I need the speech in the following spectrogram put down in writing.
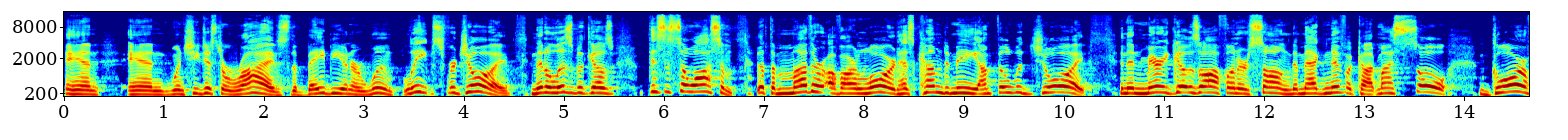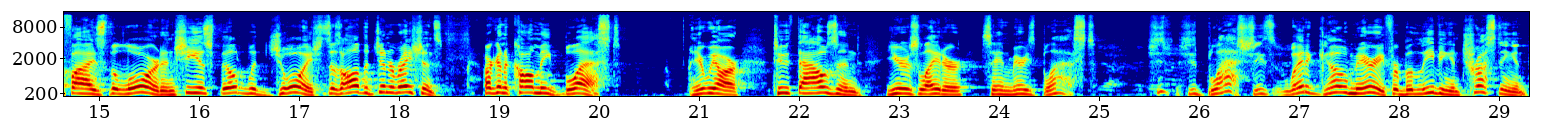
and, and when she just arrives, the baby in her womb leaps for joy. And then Elizabeth goes, this is so awesome that the mother of our Lord has come to me. I'm filled with joy. And then Mary goes off on her song, the Magnificat. My soul glorifies the Lord and she is filled with joy. She says, all the generations are going to call me blessed. Here we are, 2,000 years later, saying Mary's blessed. She's, she's blessed. She's way to go, Mary, for believing and trusting and,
